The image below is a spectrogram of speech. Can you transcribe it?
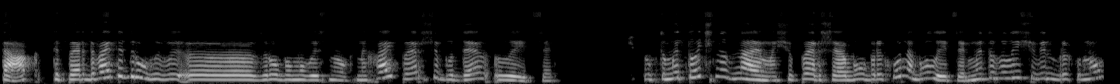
Так, тепер давайте другий е, зробимо висновок. Нехай перший буде лицар. Тобто ми точно знаємо, що перший або брехун, або лицар. Ми довели, що він брехуном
